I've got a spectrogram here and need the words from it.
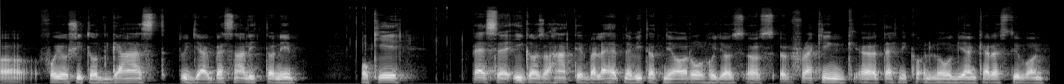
a folyosított gázt tudják beszállítani. Oké, okay, persze igaz, a háttérben lehetne vitatni arról, hogy az, az fracking eh, technológián keresztül van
